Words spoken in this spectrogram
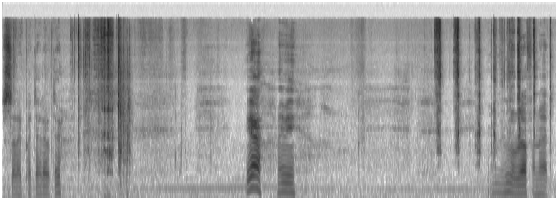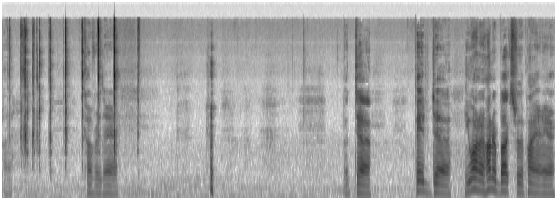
just thought I'd put that out there. Yeah, maybe a little rough on that cover there. but uh, paid uh, he wanted a hundred bucks for the Pioneer.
